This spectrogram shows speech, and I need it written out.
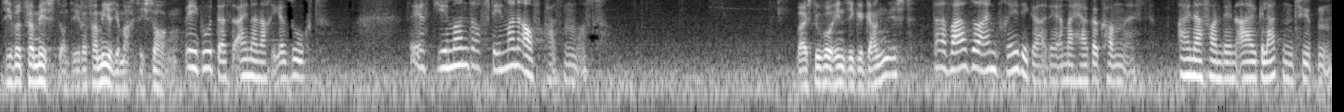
Sie wird vermisst und ihre Familie macht sich Sorgen. Wie gut, dass einer nach ihr sucht. Sie ist jemand, auf den man aufpassen muss. Weißt du, wohin sie gegangen ist? Da war so ein Prediger, der immer hergekommen ist. Einer von den allglatten Typen,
